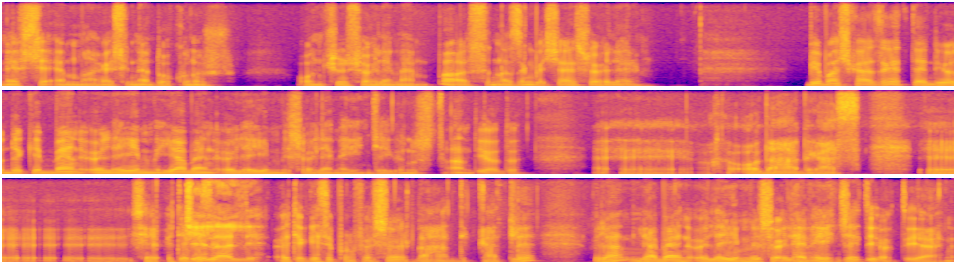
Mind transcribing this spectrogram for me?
Nefsi emmaresine dokunur. Onun için söylemem. Bazısı nazım geçer söylerim. Bir başka hazret de diyordu ki ben öleyim mi ya ben öleyim mi söylemeyince Yunus'tan diyordu. Ee, o daha biraz e, şey ötekisi, Celalli. ötekisi profesör daha dikkatli falan ya ben öleyim mi söylemeyince diyordu yani.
